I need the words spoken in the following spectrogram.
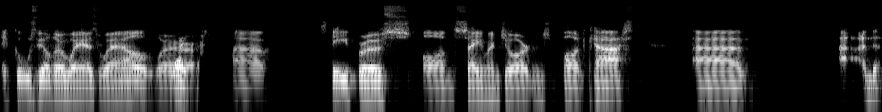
it goes the other way as well, where uh, Steve Bruce on Simon Jordan's podcast, uh, and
